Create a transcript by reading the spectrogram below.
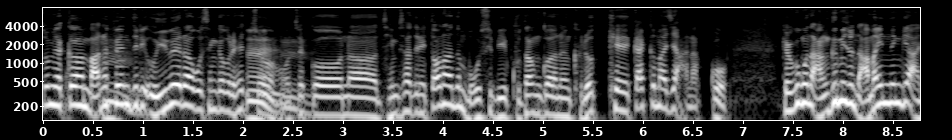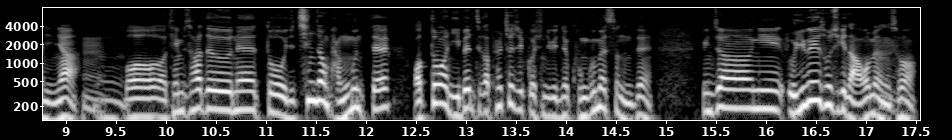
좀 약간 많은 팬들이 의외라고 생각을 했죠. 음, 음. 어쨌거나 제임스 하든이 떠나던 모습이 구단과는 그렇게 깔끔하지 않았고 결국은 앙금이 좀 남아 있는 게 아니냐. 음. 음. 뭐 제임스 하든의 또 이제 친정 방문 때 어떠한 이벤트가 펼쳐질 것인지 굉장히 궁금했었는데 굉장히 의외의 소식이 나오면서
